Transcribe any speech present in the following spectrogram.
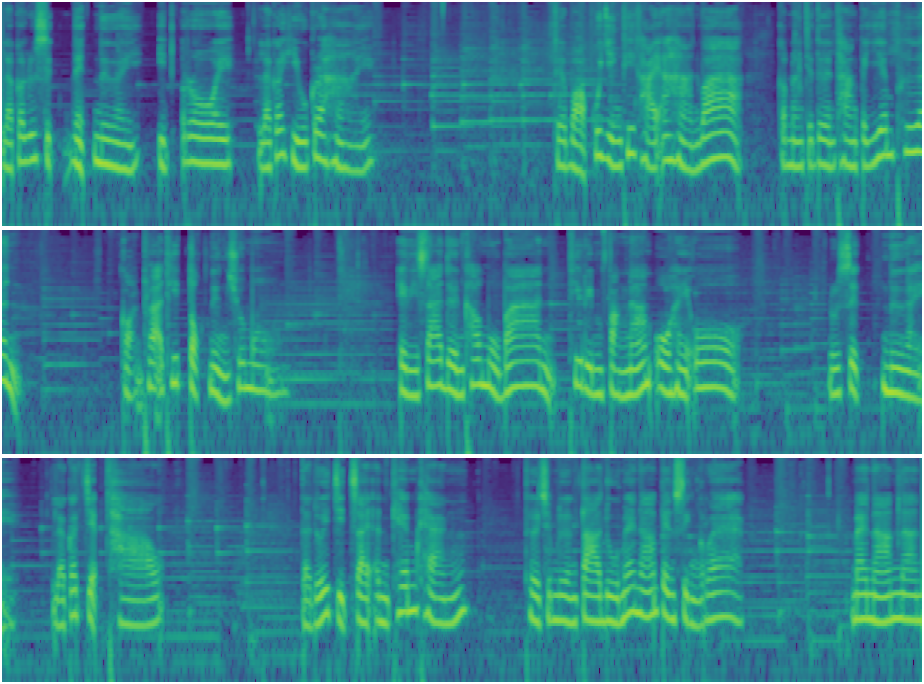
แล้วก็รู้สึกเหน็ดเหนื่อย อิดโรย แล้วก็หิวกระหาย เธอบอกผู้หญิงที่ขายอาหารว่ากำลังจะเดินทางไปเยี่ยมเพื่อน ก่อนพระอาทิตย์ตกหนึ่งชั่วโมง เอลิซาเดินเข้าหมู่บ้านที่ริมฝั่งน้ำโอไฮโอ รู้สึกเหนื่อย แล้วก็เจ็บเท้า แต่ด้วยจิตใจอันเข้มแข็ง เธอชำเลืองตาดูแม่น้ำเป็นสิ่งแรก แม่น้ำนั้น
